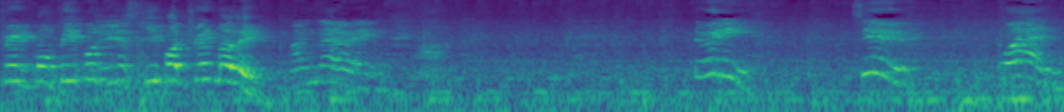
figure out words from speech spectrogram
Treadmill people, you just keep on treadmilling. I'm going. Three, two, one.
